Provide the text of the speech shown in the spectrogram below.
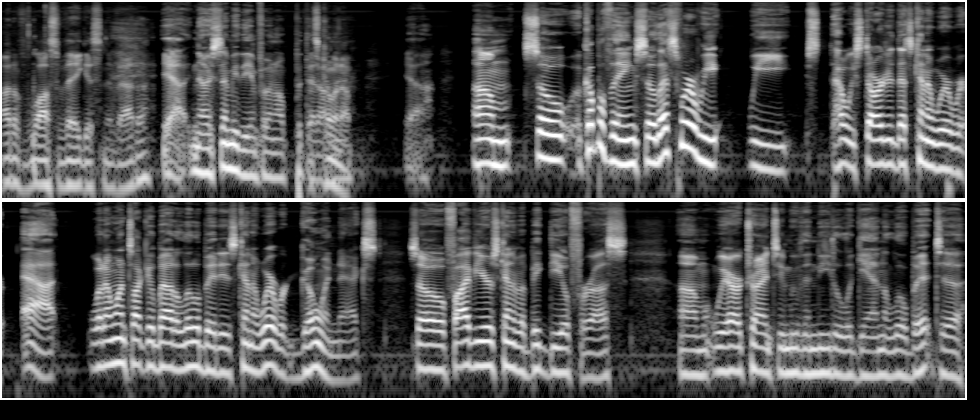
out of Las Vegas, Nevada? Yeah, no, send me the info and I'll put that That's coming there. up. Yeah. Um, so a couple things. So that's where we we how we started. That's kind of where we're at. What I want to talk about a little bit is kind of where we're going next. So five years, kind of a big deal for us. Um, we are trying to move the needle again a little bit to,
